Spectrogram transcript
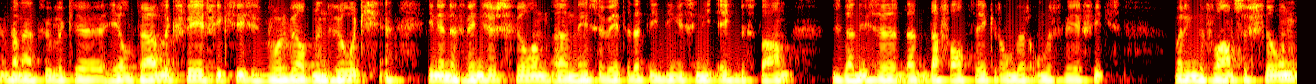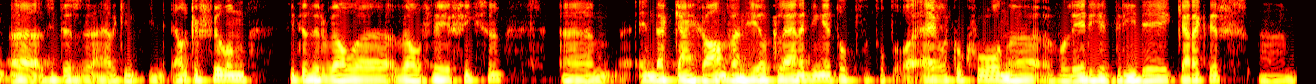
wat natuurlijk uh, heel duidelijk VFX is, is bijvoorbeeld een hulk in een Avengers film. Uh, mensen weten dat die dingen niet echt bestaan. Dus dat, is, dat, dat valt zeker onder, onder VFX. Maar in de Vlaamse film zit er eigenlijk in, elke film zitten er wel, wel VFX'en. Um, en dat kan gaan van heel kleine dingen tot, tot eigenlijk ook gewoon volledige 3D-characters. Um,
